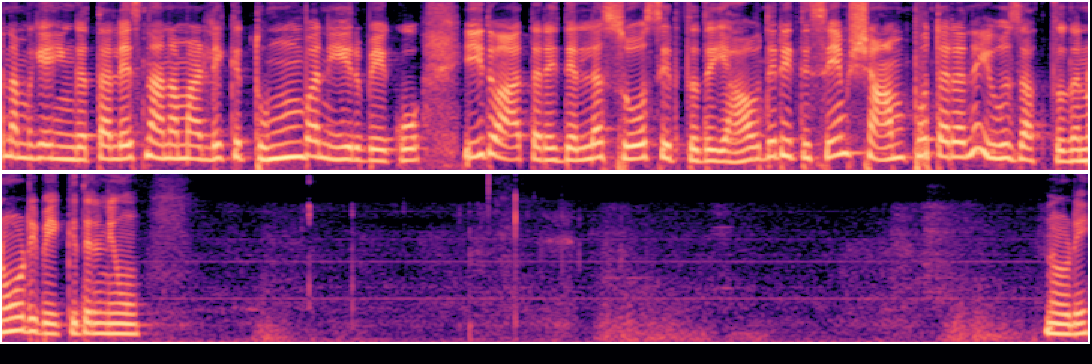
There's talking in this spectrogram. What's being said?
ನಮಗೆ ಹಿಂಗೆ ತಲೆ ಸ್ನಾನ ಮಾಡಲಿಕ್ಕೆ ತುಂಬ ನೀರು ಬೇಕು. ಇದು ಆ ಥರ ಇದೆಲ್ಲ ಸೋಸ್ ಇರ್ತದೆ. ಯಾವುದೇ ರೀತಿ ಸೇಮ್ ಶಾಂಪೂ ಥರನೇ ಯೂಸ್ ಆಗ್ತದೆ. ನೋಡಿ ಬೇಕಿದ್ರೆ ನೀವು. ನೋಡಿ.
